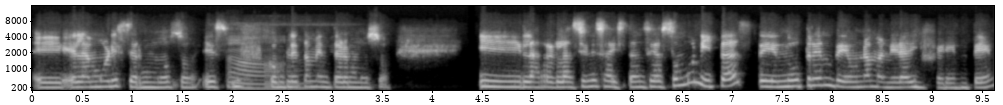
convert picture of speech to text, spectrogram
eh, el amor es hermoso, es ah. completamente hermoso. Y las relaciones a distancia son bonitas, te nutren de una manera diferente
